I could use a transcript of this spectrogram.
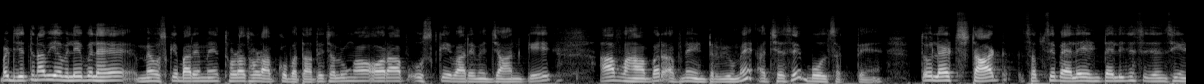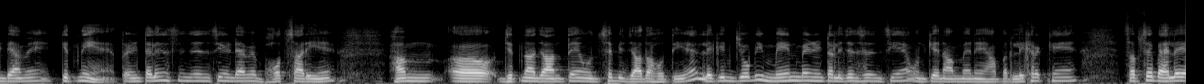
बट जितना भी अवेलेबल है, मैं उसके बारे में थोड़ा थोड़ा आपको बताते चलूँगा, और आप उसके बारे में जान के आप वहाँ पर अपने इंटरव्यू में अच्छे से बोल सकते हैं। तो लेट्स स्टार्ट सबसे पहले इंटेलिजेंस एजेंसी इंडिया में कितनी हैं? तो इंटेलिजेंस एजेंसी इंडिया में बहुत सारी हैं। हम जितना जानते हैं उनसे भी ज़्यादा होती हैं, लेकिन जो भी मेन मेन इंटेलिजेंस एजेंसी हैं, उनके नाम मैंने यहाँ पर लिख रखे हैं। सबसे पहले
